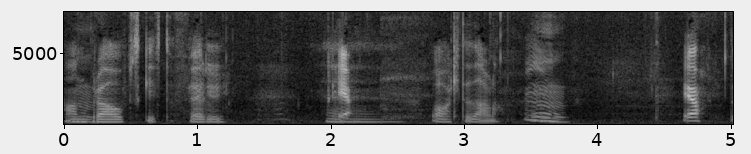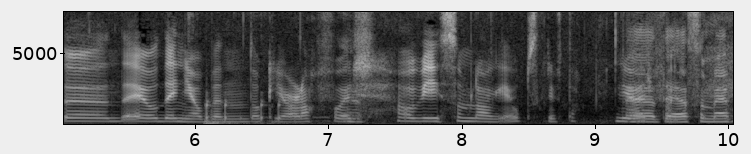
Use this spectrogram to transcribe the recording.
ha en Mm. bra oppskrift å følge, eh, Ja. og alt det der, da. Mm. Ja, det, det er jo den jobben dere gjør, da, for og vi som lager oppskrifter. Det er det som er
